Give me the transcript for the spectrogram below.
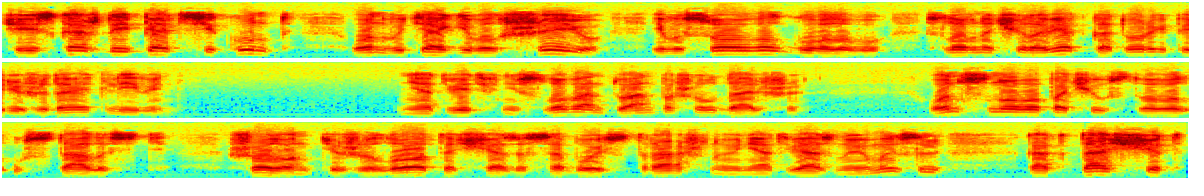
Через каждые пять секунд он вытягивал шею и высовывал голову, словно человек, который пережидает ливень. Не ответив ни слова, Антуан пошел дальше — он снова почувствовал усталость. Шел он тяжело, таща за собой страшную неотвязную мысль, как тащит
